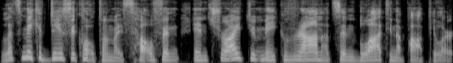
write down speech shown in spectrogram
Let's make it difficult on myself and, and try to make Vranac and Blatina popular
